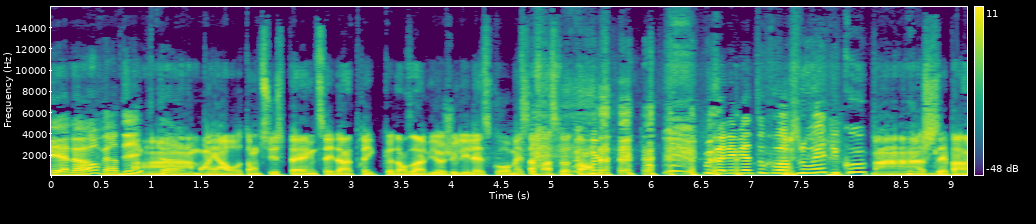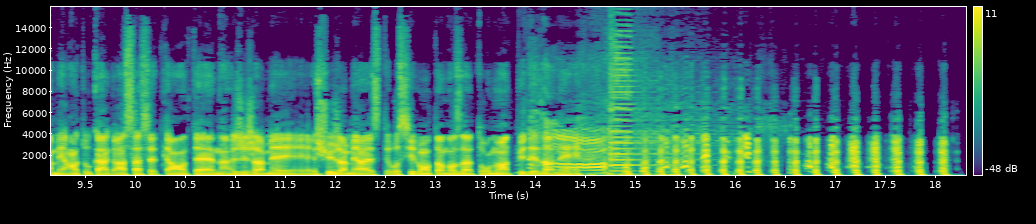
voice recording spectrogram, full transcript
Et alors, verdict? Ah, bon, il y a autant de suspense et d'intrigue que dans un vieux Julie Lescaut, mais ça passe le temps. Vous allez bientôt pouvoir jouer, du coup? Bah, je sais pas, mais en tout cas, grâce à cette quarantaine, j'ai jamais, je suis jamais resté aussi longtemps dans un tournoi depuis des années.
